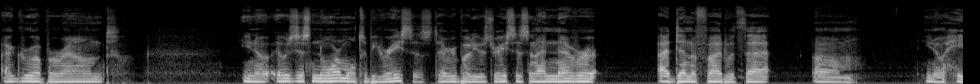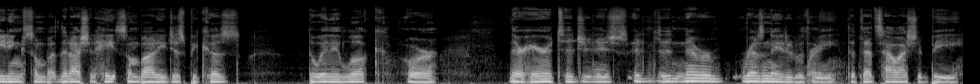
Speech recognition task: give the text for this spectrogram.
I grew up around, you know, it was just normal to be racist. Everybody was racist, and I never identified with that. Um, you know, hating somebody that I should hate somebody just because the way they look or their heritage and it, it never resonated with me that that's how I should be.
